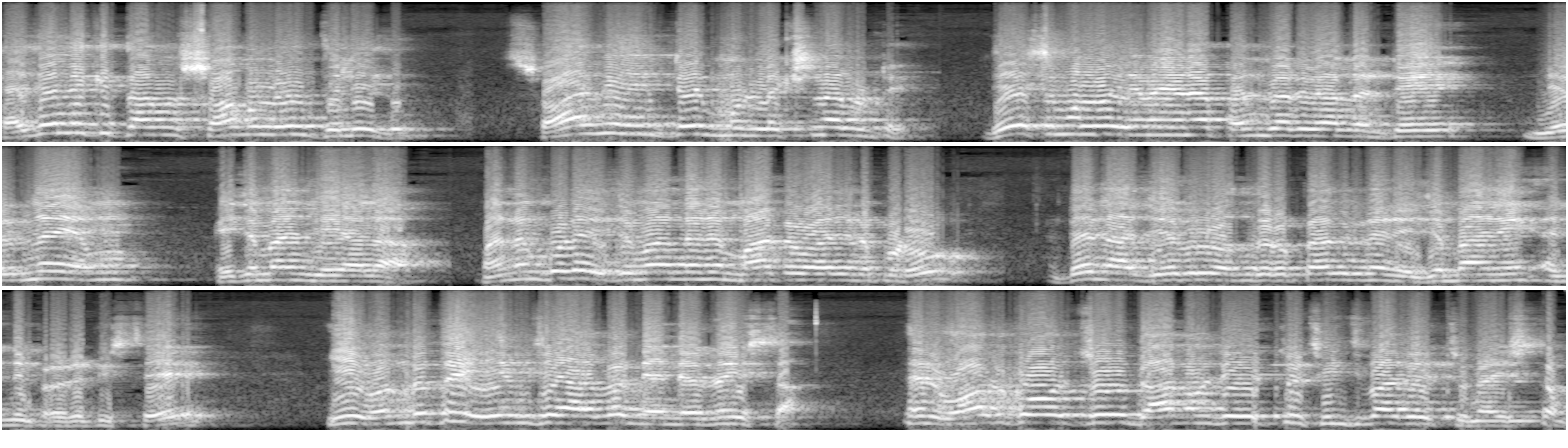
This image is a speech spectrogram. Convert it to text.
ప్రజలకి తాము స్వాములు తెలియదు. స్వామి అంటే మూడు లక్షణాలు ఉంటాయి. దేశంలో ఏమైనా పని జరగాలంటే నిర్ణయం యజమాని చేయాలా? మనం కూడా యజమాని అనే మాట వాడినప్పుడు అంటే నా జేబులో వంద రూపాయలకు నేను యజమాని అని ప్రకటిస్తే ఈ వందతో ఏం చేయాలో నేను నిర్ణయిస్తా. నేను వాడుకోవచ్చు దానం చేయొచ్చు చించిపారేయచ్చు నా ఇష్టం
